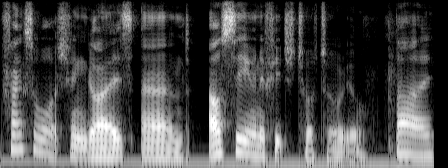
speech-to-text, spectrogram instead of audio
thanks for watching guys, and I'll see you in a future tutorial. Bye!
